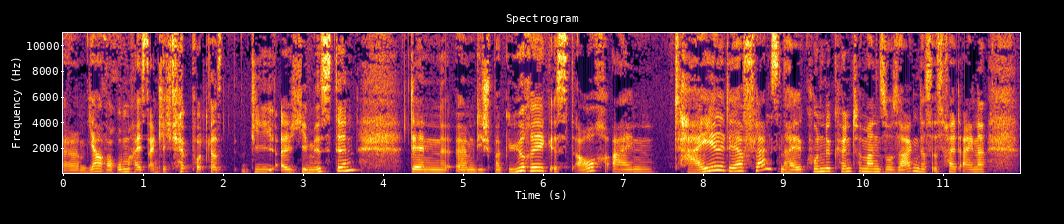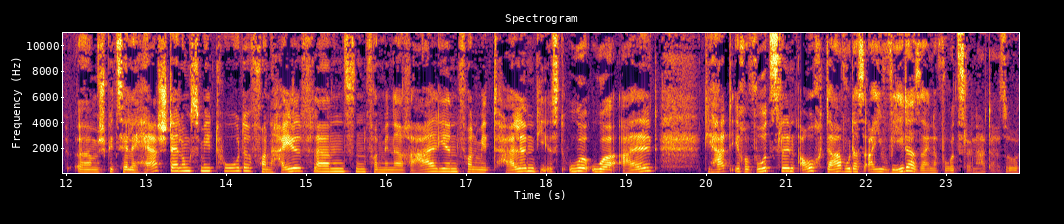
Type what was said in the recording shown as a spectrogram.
ähm, ja, warum heißt eigentlich der Podcast die Alchemistin? Denn ähm, die Spagyrik ist auch ein Teil der Pflanzenheilkunde, könnte man so sagen. Das ist halt eine ähm, spezielle Herstellungsmethode von Heilpflanzen, von Mineralien, von Metallen. Die ist ururalt. Die hat ihre Wurzeln auch da, wo das Ayurveda seine Wurzeln hat. Also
